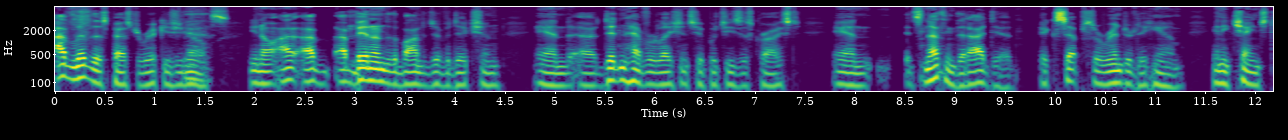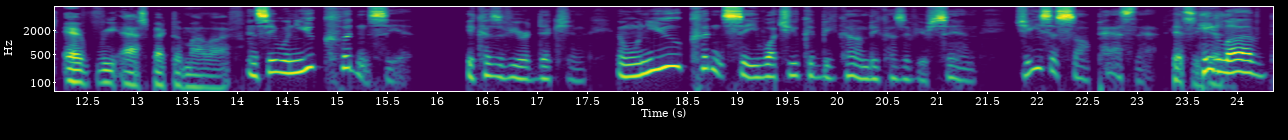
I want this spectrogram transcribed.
I've lived this pastor rick as you Yes. know you know I, I've, I've been under the bondage of addiction and uh, didn't have a relationship with jesus christ. And it's nothing that i did except surrender to him and he changed every aspect of my life. And see, when you couldn't see it because of your addiction, and when you couldn't see what you could become because of your sin, Jesus saw past that. Yes, he he loved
